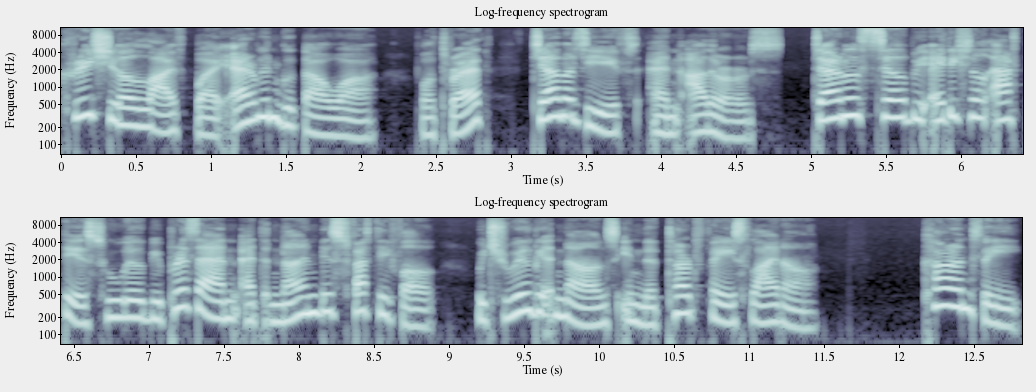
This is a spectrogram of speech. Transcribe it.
Crucial Life by Erwin Gutawa, Portrait, Java Jive, and others. There will still be additional artists who will be present at the 90s Festival, which will be announced in the third phase lineup. Currently,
